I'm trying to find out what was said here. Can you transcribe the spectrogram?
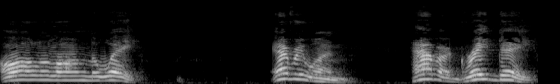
all along the way. Everyone, have a great day.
